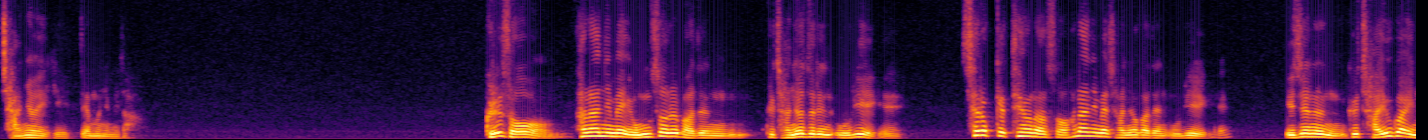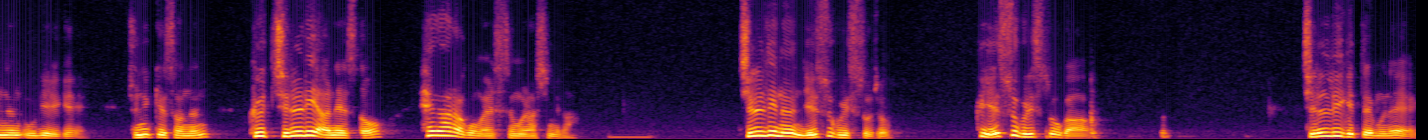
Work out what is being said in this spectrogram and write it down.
자녀이기 때문입니다. 그래서 하나님의 용서를 받은 그 자녀들인 우리에게 새롭게 태어나서 하나님의 자녀가 된 우리에게 이제는 그 자유가 있는 우리에게 주님께서는 그 진리 안에서 행하라고 말씀을 하십니다. 진리는 예수 그리스도죠. 그 예수 그리스도가 진리이기 때문에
